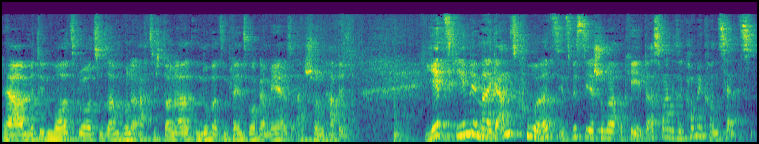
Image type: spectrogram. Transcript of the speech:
ja, mit dem Wall Scroll zusammen 180 Dollar, nur weil es ein Planeswalker mehr ist, ah, schon ich. Jetzt gehen wir mal ganz kurz, jetzt wisst ihr ja schon mal, okay, das waren diese Comic-Con-Sets.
